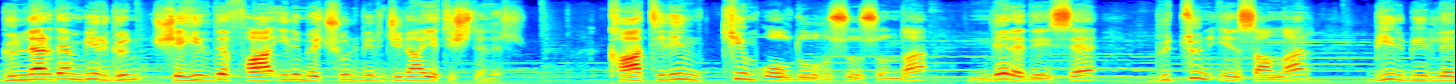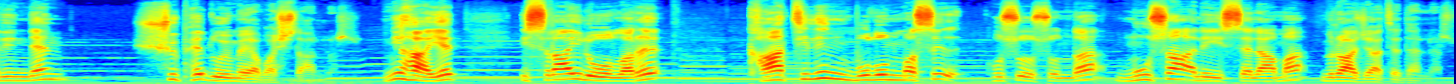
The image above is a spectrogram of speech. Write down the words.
Günlerden bir gün şehirde faili meçhul bir cinayet işlenir. Katilin kim olduğu hususunda neredeyse bütün insanlar birbirlerinden şüphe duymaya başlarlar. Nihayet İsrailoğulları katilin bulunması hususunda Musa aleyhisselama müracaat ederler.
